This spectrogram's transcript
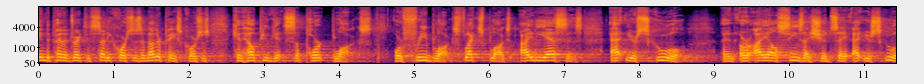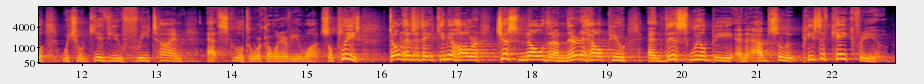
independent directed study courses and other PACE courses can help you get support blocks or free blocks, flex blocks, IDSs at your school and, or ILCs, I should say, at your school, which will give you free time at school to work on whatever you want. So please, don't hesitate. Give me a holler. Just know that I'm there to help you, and this will be an absolute piece of cake for you.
